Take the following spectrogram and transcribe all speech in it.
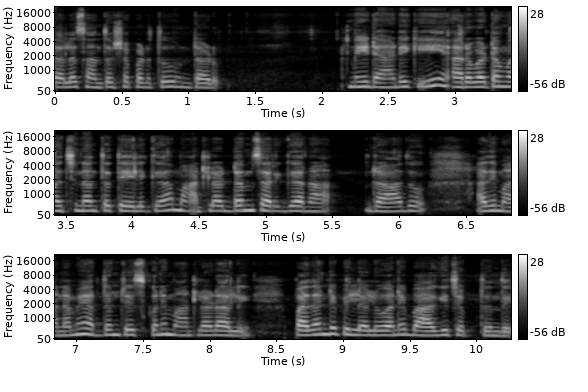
చాలా సంతోషపడుతూ ఉంటాడు. మీ డాడీకి అరవటం వచ్చినంత తేలిగ్గా మాట్లాడడం సరిగ్గా రా రాదు. అది మనమే అర్థం చేసుకొని మాట్లాడాలి. పదండి పిల్లలు అని బాగి చెప్తుంది.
